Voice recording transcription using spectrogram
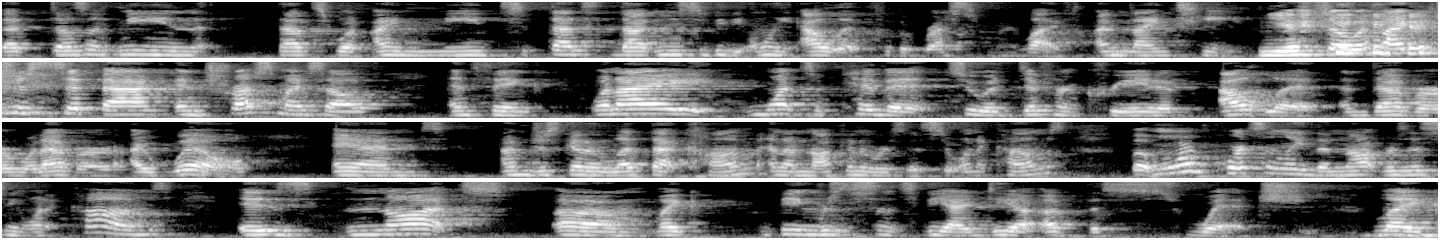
that doesn't mean that's what i need to that's that needs to be the only outlet for the rest of my life. I'm 19 yeah. So if I could just sit back and trust myself and think, when I want to pivot to a different creative outlet, endeavor, whatever, I will. And I'm just going to let that come and I'm not going to resist it when it comes. But more importantly than not resisting when it comes is not um, like being resistant to the idea of the switch. Like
